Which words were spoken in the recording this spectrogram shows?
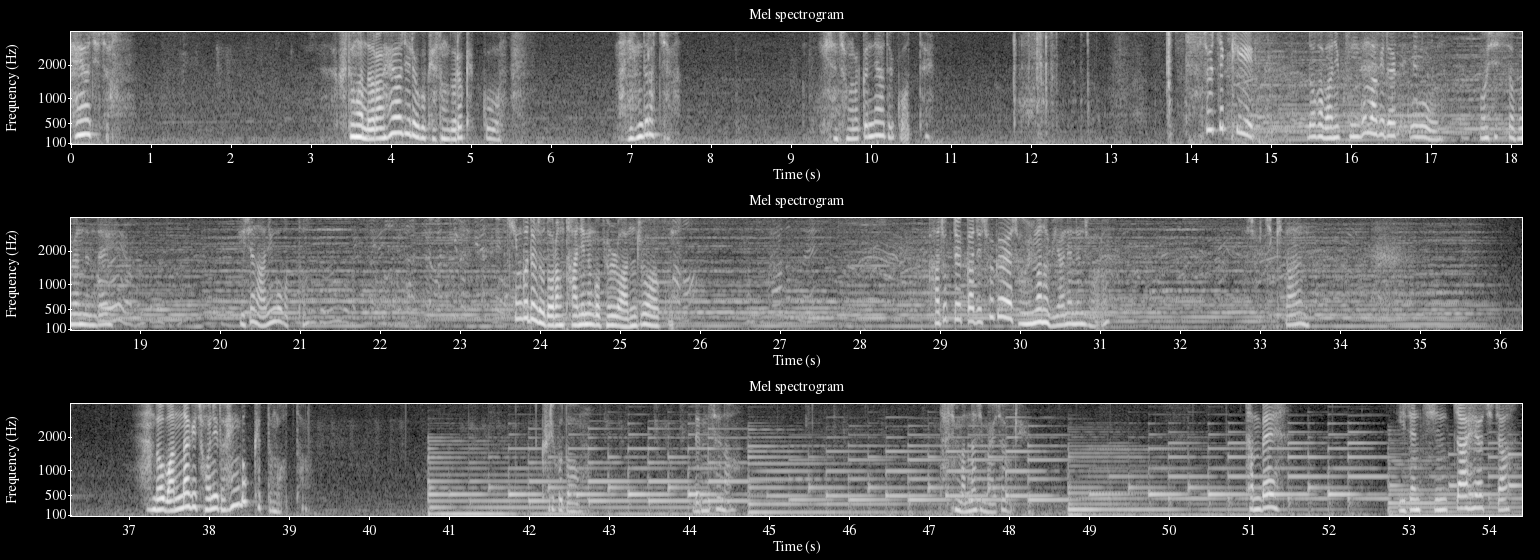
헤어지자. 그동안 너랑 헤어지려고 계속 노력했고 많이 힘들었지만 이젠 정말 끝내야 될 것 같아. 솔직히 너가 많이 궁금하기도 했고 멋있어 보였는데 이젠 아닌 것 같아. 친구들도 너랑 다니는 거 별로 안 좋아하고 가족들까지 소개해서 얼마나 미안했는 줄 알아? 솔직히 난 너 만나기 전이 더 행복했던 것 같아. 그리고 너 냄새나. 다시 만나지 말자 우리. 담배. 이젠 진짜 헤어지자.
